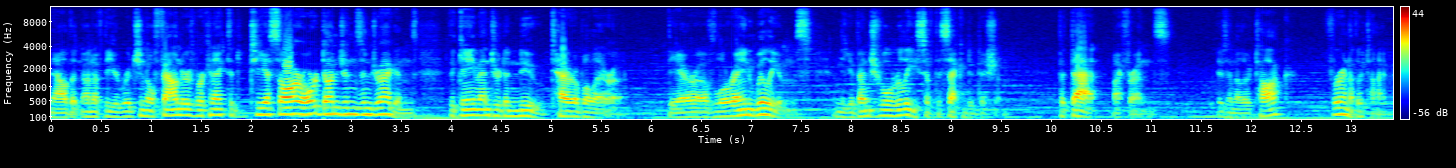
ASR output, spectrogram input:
Now that none of the original founders were connected to TSR or Dungeons & Dragons, the game entered a new, terrible era the era of Lorraine Williams, and the eventual release of the second edition. But that, my friends, is another talk for another time.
